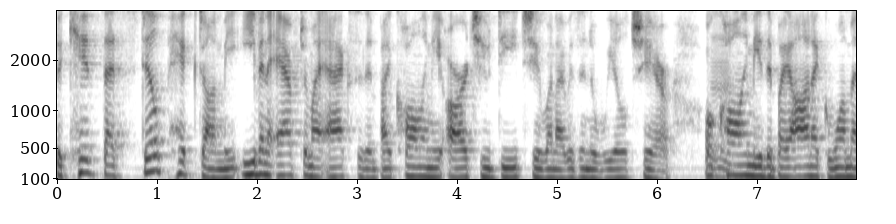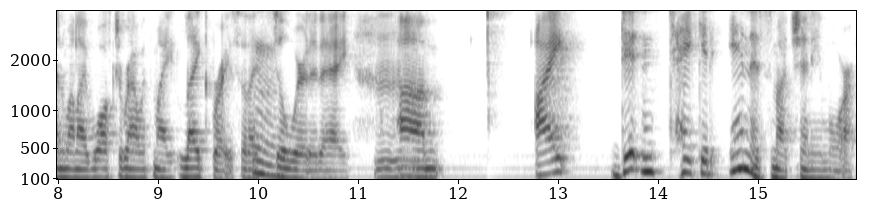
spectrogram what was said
the kids that still picked on me even after my accident by calling me R2D2 when I was in a wheelchair or mm. calling me the bionic woman when I walked around with my leg brace that I mm. still wear today. Mm-hmm. Um, I didn't take it in as much anymore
